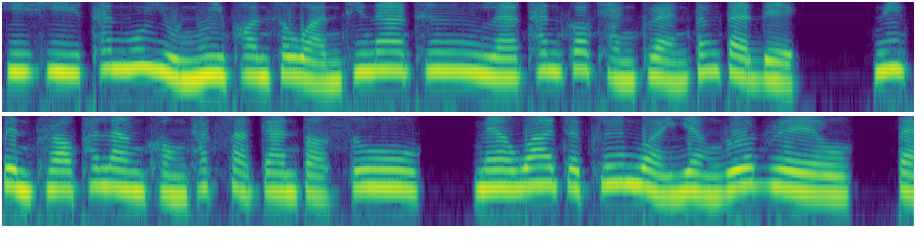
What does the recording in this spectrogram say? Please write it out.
ฮีฮีท่านมู่หยุนมีพรสวรรค์ที่น่าทึ่ง และท่านก็แข็งแกร่งตั้งแต่เด็ก นี่เป็นเพราะพลังของทักษะการต่อสู้ แม้ว่าจะเคลื่อนไหวอย่างรวดเร็ว แต่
